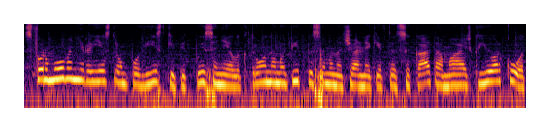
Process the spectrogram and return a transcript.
Сформовані реєстром повістки, підписані електронними підписами начальників ТЦК та мають QR-код,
